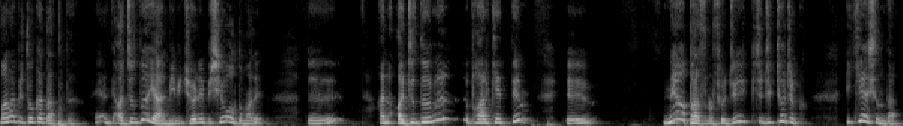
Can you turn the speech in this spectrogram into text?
Bana bir tokat attı. Yani acıdı yani bir, bir şöyle bir şey oldum hani e, hani acıdığını fark ettim. E, ne yaparsın o çocuğu? Küçücük çocuk. iki yaşında.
